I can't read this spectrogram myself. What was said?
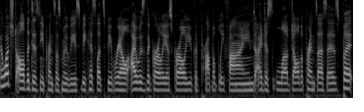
I watched all the Disney princess movies because let's be real, I was the girliest girl you could probably find. I just loved all the princesses, but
